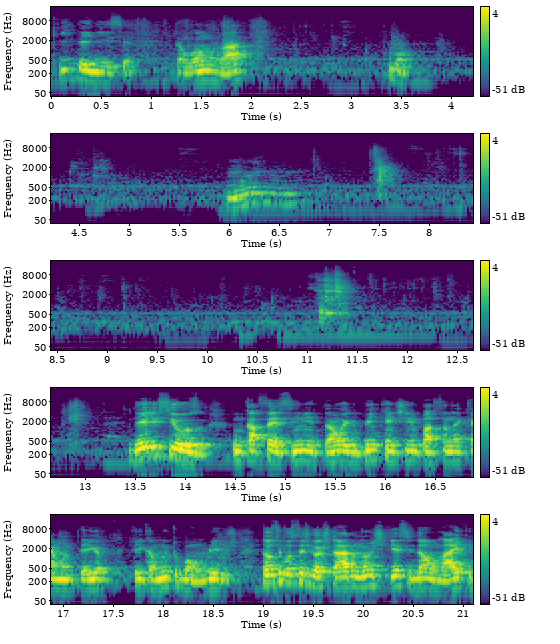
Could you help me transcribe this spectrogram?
que delícia. Então vamos lá. Bom. Delicioso. Um cafezinho, então, ele bem quentinho, passando aqui a manteiga, fica muito bom, amigos. Então, se vocês gostaram, não esqueça de dar um like,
